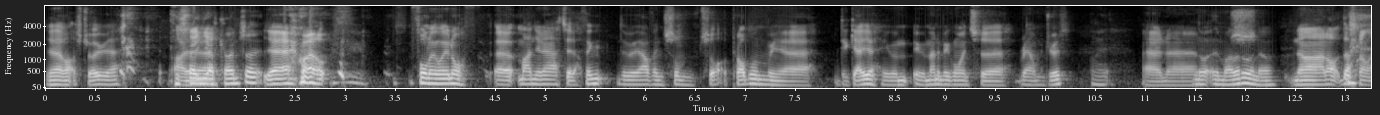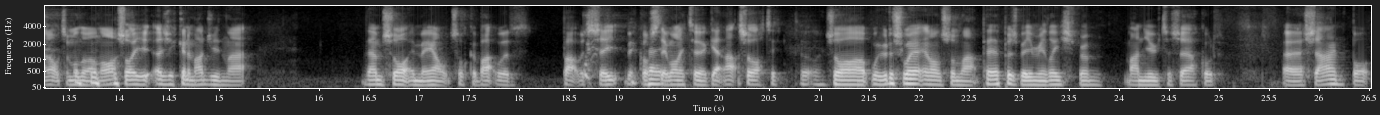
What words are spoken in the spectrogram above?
yeah, that's true. Yeah, to I, sign uh, your contract. Yeah, well, funnily enough, uh, Man United, I think they were having some sort of problem with uh, De Gea. He was, he was meant to be going to Real Madrid. Right. And um, Not the Motherwell, no. no, not definitely not to Motherwell. No. So as you can imagine, that them sorting me out took a backwards backward seat because they wanted to get that sorted. Totally. So we were just waiting on some like papers being released from Man U to say I could uh, sign, but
